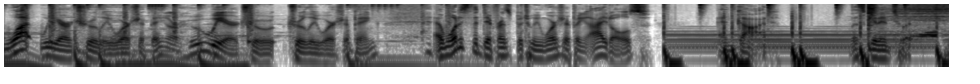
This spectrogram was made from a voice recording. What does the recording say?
what we are truly worshiping or who we are tru- truly worshiping? And what is the difference between worshiping idols and God? Let's get into it.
